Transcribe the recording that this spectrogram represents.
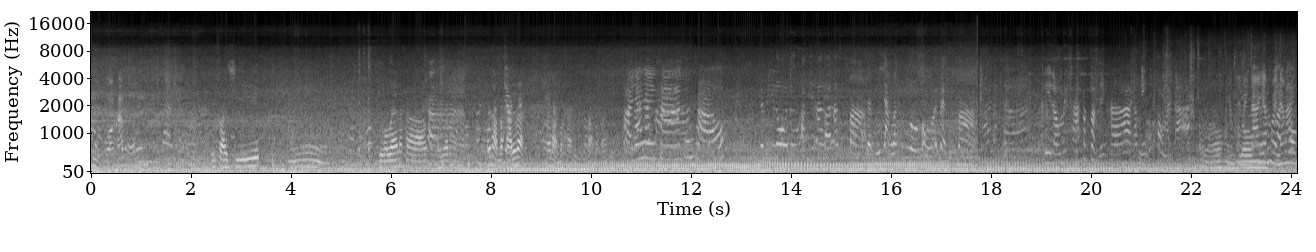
หมูพวงครับผมเป็นฟายชีสนี่เดี๋ยวมาแวะนะครับขออนุญาตนะครับไม่ถามราคาได้ไหมไม่ถามราคาถามราคา ขายยังไงคะกุ้งเผา จะมีโลนึงค่ะที่550 บาท แบบนี้อย่างละครึ่งโล 280 บาท อันนี้เราไม่ค้าสดๆเลยค่ะทำเองทุกของนะจ๊ะ ยำไข่ แมงดายำหอยนางร ม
